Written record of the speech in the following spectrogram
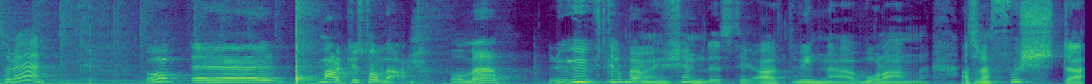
Sådär. Ja, eh, Marcus Tollan. Amen. Du, Till att börja med, hur kändes det att vinna våran, alltså den första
